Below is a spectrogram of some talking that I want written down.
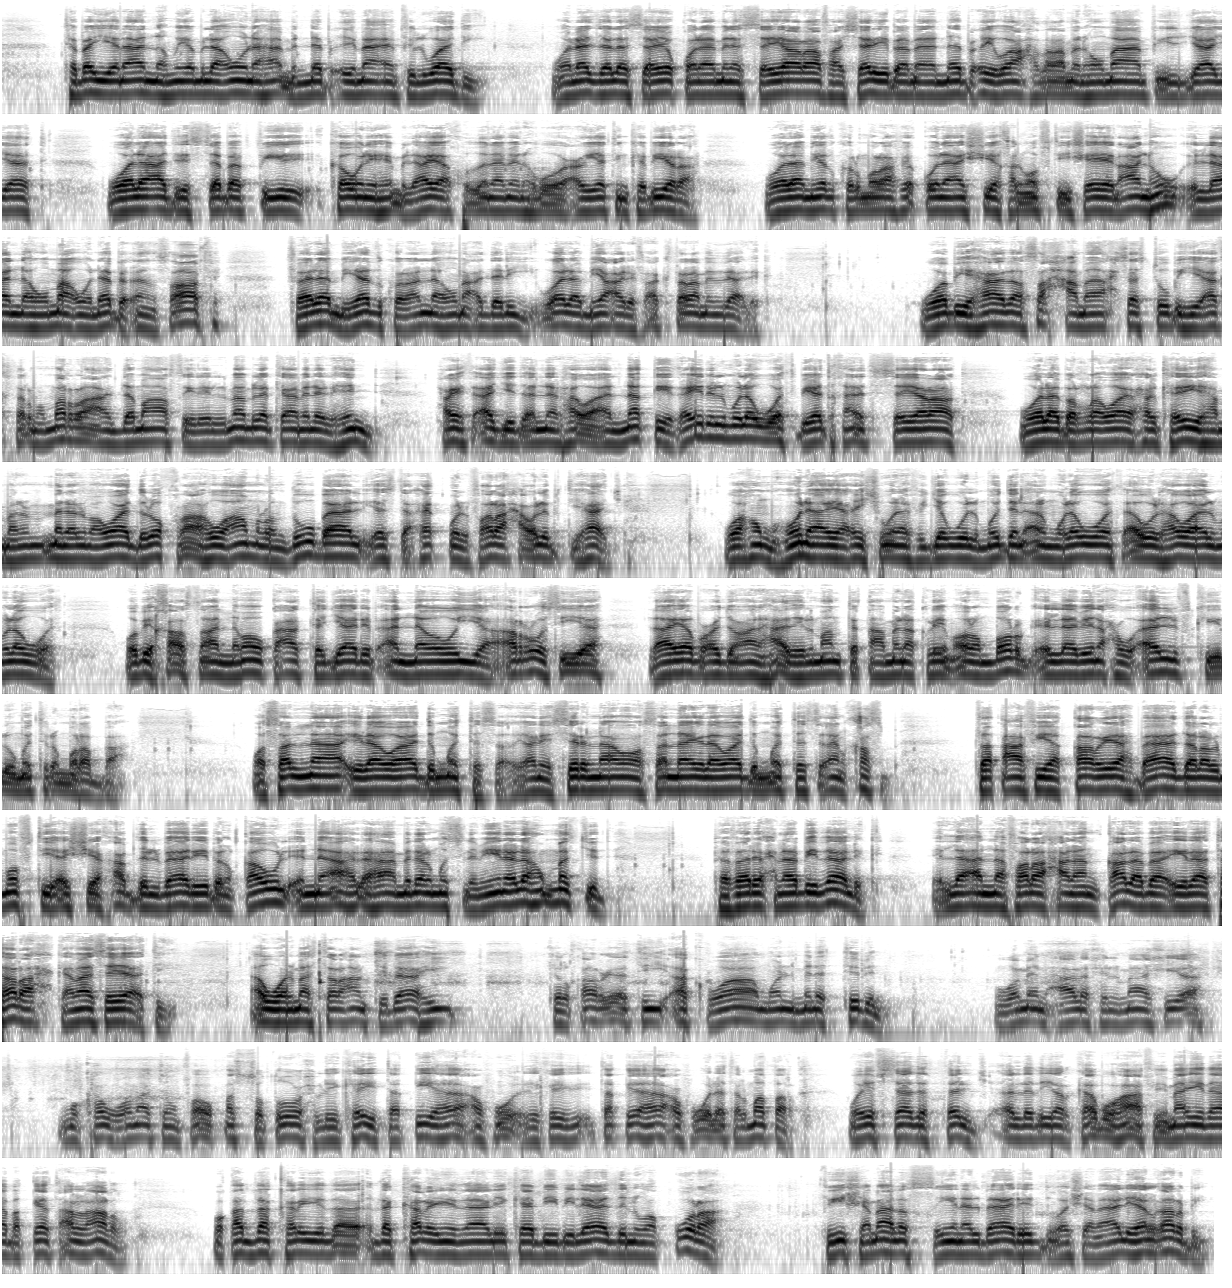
تبين أنهم يملؤونها من نبع ماء في الوادي. ونزل سائقنا من السيارة فشرب من النبع وأحضر منه ماء في زجاجات. ولا أدري السبب في كونهم لا يأخذون منه بوعية كبيرة. ولم يذكر مرافقنا الشيخ المفتي شيئا عنه إلا أنه ماء نبع صاف فلم يذكر أنه معدني ولم يعرف أكثر من ذلك. وبهذا صح ما أحسست به أكثر من مرة عندما أصل إلى المملكة من الهند حيث أجد أن الهواء النقي غير الملوث بأدخنة السيارات ولا بالروائح الكريهة من المواد الأخرى هو أمر ذو بال يستحق الفرح والابتهاج. وهم هنا يعيشون في جو المدن الملوث أو الهواء الملوث. وبخاصة أن موقع التجارب النووية الروسية لا يبعد عن هذه المنطقة من إقليم أورنبورغ إلا بنحو ألف كيلو متر مربع. وصلنا إلى واد متسع يعني سرنا ووصلنا إلى واد متسع خصب تقع فيها قرية بادر المفتي الشيخ عبد الباري بالقول إن أهلها من المسلمين لهم مسجد. ففرحنا بذلك. إلا أن فرحنا انقلب إلى ترح كما سيأتي. أول ما استرعى انتباهي في القرية أكوام من التبن ومن علف الماشية مكومة فوق السطوح لكي تقيها عفو لكي تقيها عفولة المطر وإفساد الثلج الذي يركبها فيما إذا بقيت على الأرض. وقد ذكرني ذلك ببلاد وقرى في شمال الصين البارد وشمالها الغربي.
